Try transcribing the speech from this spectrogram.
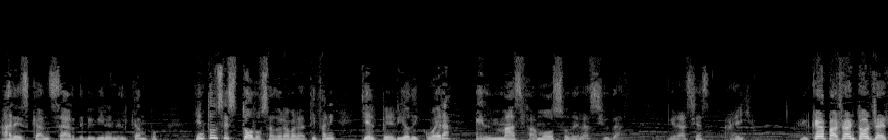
a descansar de vivir en el campo. Y entonces todos adoraban a Tiffany y el periódico era el más famoso de la ciudad, gracias a ella. ¿Y qué pasó entonces?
